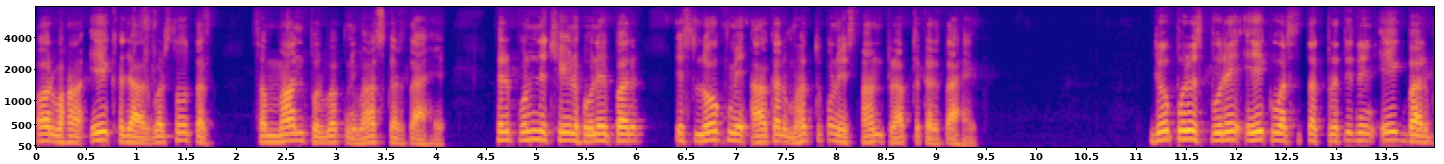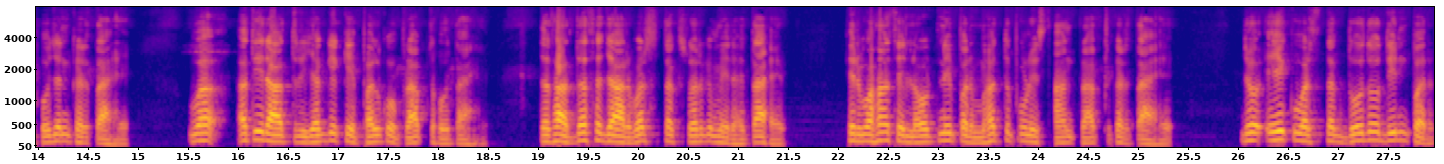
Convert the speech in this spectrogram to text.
और वहाँ एक हज़ार वर्षों तक सम्मान पूर्वक निवास करता है। फिर पुण्य क्षीण होने पर इस लोक में आकर महत्वपूर्ण स्थान प्राप्त करता है। जो पुरुष पूरे एक वर्ष तक प्रतिदिन एक बार भोजन करता है, वह अतिरात्र यज्ञ के फल को प्राप्त होता है तथा दस हज़ार वर्ष तक स्वर्ग में रहता है। फिर वहाँ से लौटने पर महत्वपूर्ण स्थान प्राप्त करता है, जो एक वर्ष तक दो दो दिन पर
